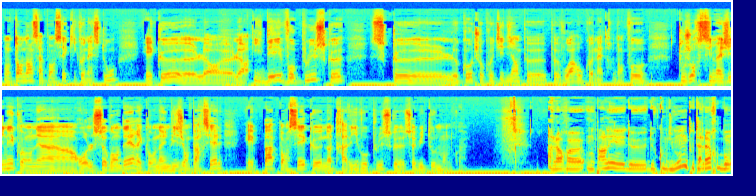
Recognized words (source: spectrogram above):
ont tendance à penser qu'ils connaissent tout et que euh, leur, idée vaut plus que ce que le coach au quotidien peut, peut voir ou connaître. Donc, faut toujours s'imaginer qu'on a un rôle secondaire et qu'on a une vision partielle et pas penser que notre avis vaut plus que celui de tout le monde. Quoi. Alors, euh, on parlait de, de Coupe du Monde tout à l'heure. Bon,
